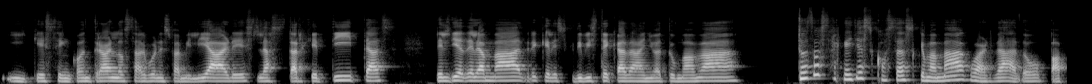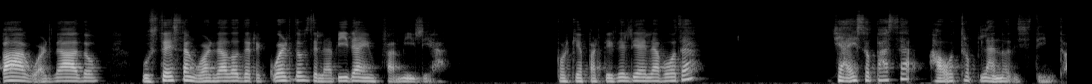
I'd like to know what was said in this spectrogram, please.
y que se encontraran los álbumes familiares, las tarjetitas del Día de la Madre que le escribiste cada año a tu mamá. Todas aquellas cosas que mamá ha guardado, papá ha guardado, ustedes han guardado de recuerdos de la vida en familia. Porque a partir del día de la boda, ya eso pasa a otro plano distinto.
